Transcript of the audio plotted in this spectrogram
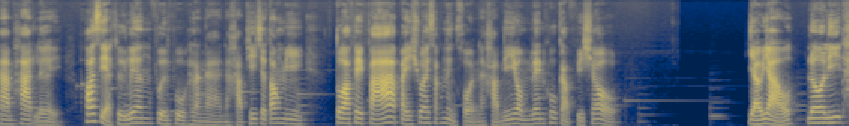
ห้ามพลาดเลย ข้อเสียคือเรื่องฟื้นฟูพลังงานนะครับที่จะต้องมีตัวไฟฟ้าไปช่วยสักหนึ่งคนนะครับนิยมเล่นคู่กับฟิชเชล เหยาเหยาโลลิธ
